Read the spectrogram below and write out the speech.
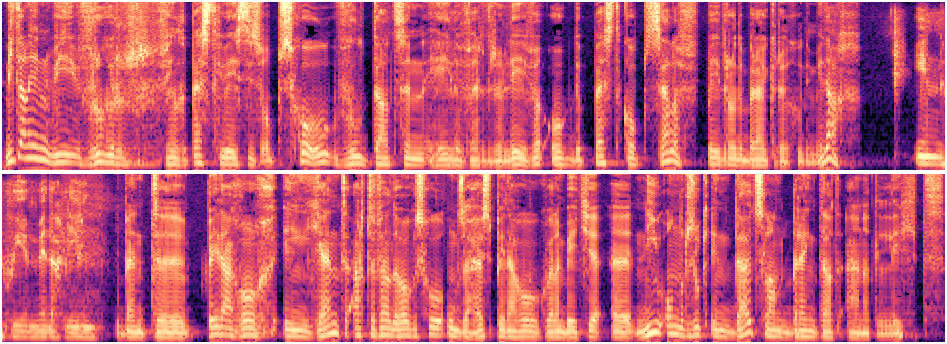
Niet alleen wie vroeger veel gepest geweest is op school, voelt dat zijn hele verdere leven. Ook de pestkop zelf. Pedro de Bruikere, goedemiddag. In goedemiddag, lieven. Je bent uh, pedagoog in Gent, Artevelde Hogeschool, onze huispedagoog. Ook wel een beetje uh, nieuw onderzoek in Duitsland brengt dat aan het licht.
